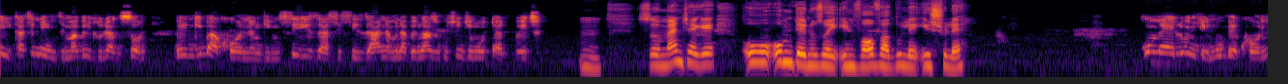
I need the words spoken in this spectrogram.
ey'khathini ey'nzima bedlula kusona bengiba khona ngimsiza sisizana mina bengazi ukuthi unjengodadewethu Mm. So manje ke u- umndeni uzoyi-involve kule issue le. kumele umndeni ube khona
